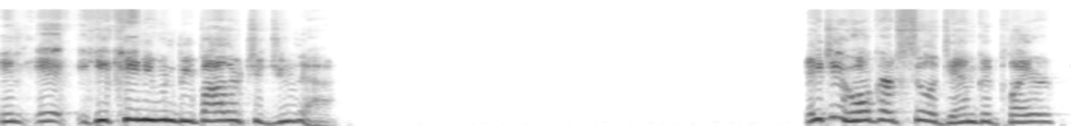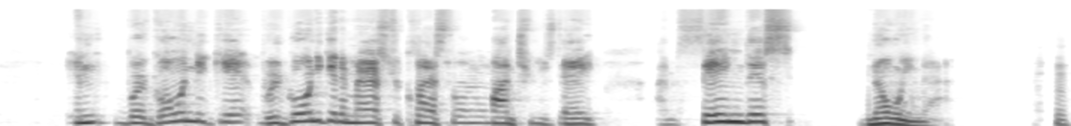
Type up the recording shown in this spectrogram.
And it, he can't even be bothered to do that. AJ Hoggard's still a damn good player, and we're going to get we're going to get a master class from him on Tuesday. I'm saying this knowing that.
